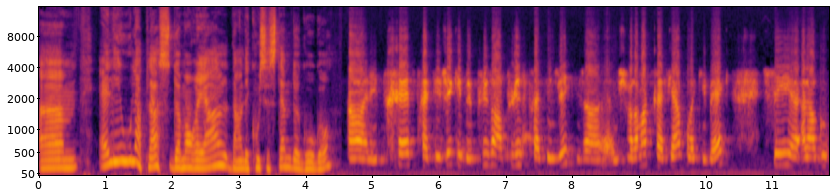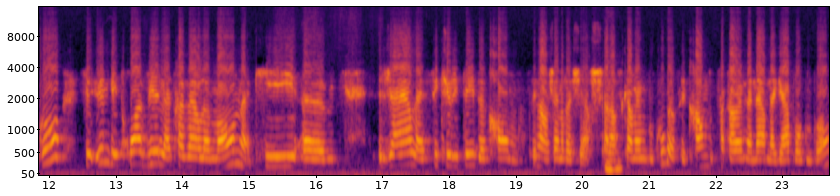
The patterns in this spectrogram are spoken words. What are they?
Euh, elle est où la place de Montréal dans l'écosystème de Google? Ah, elle est très stratégique et de plus en plus stratégique. Je suis vraiment très fière pour le Québec. C'est alors Google, c'est une des trois villes à travers le monde qui gère la sécurité de Chrome, l'engin de recherche. Alors, mhm. c'est quand même beaucoup parce que Chrome, c'est quand même le nerf de la guerre pour Google.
